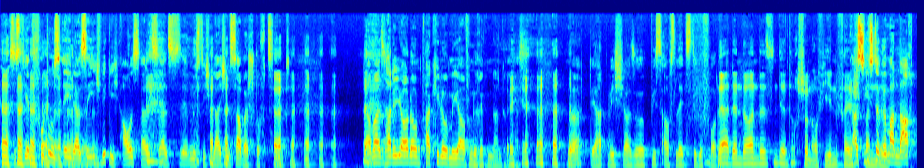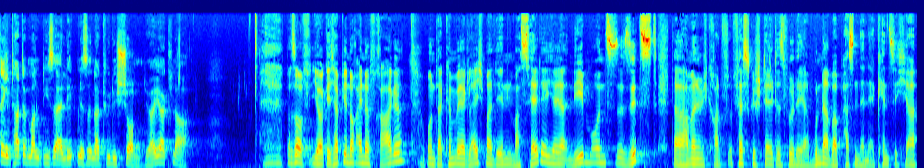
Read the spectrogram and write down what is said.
Da existieren Fotos, ey, da sehe ich wirklich aus, als, als äh, müsste ich gleich ein Sauerstoffzelt. Damals hatte ich auch noch ein paar Kilo mehr auf den Rippen, Andreas. Ne? Der hat mich also bis aufs Letzte gefordert. Ja, denn da- das sind ja doch schon auf jeden Fall Das siehst du, wenn man nachdenkt, hatte man diese Erlebnisse natürlich schon. Ja, ja, klar. Pass auf, Jörg, ich habe hier noch eine Frage und da können wir ja gleich mal den Marcel, der hier neben uns sitzt, da haben wir nämlich gerade festgestellt, das würde ja wunderbar passen, denn er kennt sich ja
